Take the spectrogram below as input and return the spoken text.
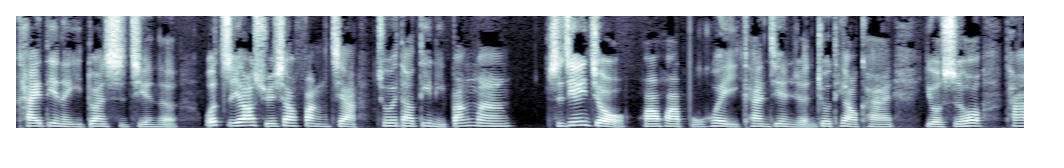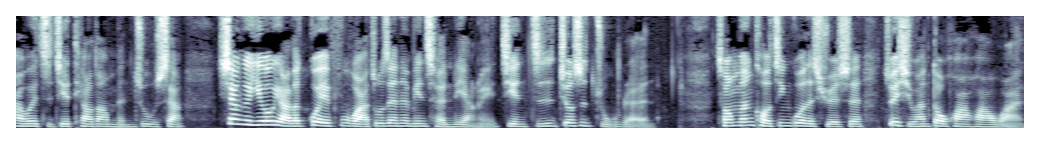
开店了一段时间了。我只要学校放假，就会到店里帮忙。时间一久，花花不会一看见人就跳开，有时候他还会直接跳到门柱上，像个优雅的贵妇啊，坐在那边乘凉。哎，简直就是主人。从门口经过的学生最喜欢逗花花玩，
